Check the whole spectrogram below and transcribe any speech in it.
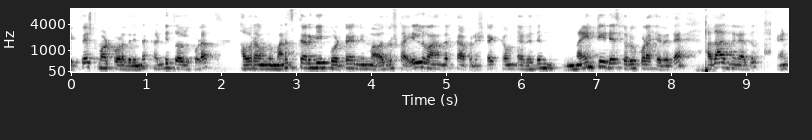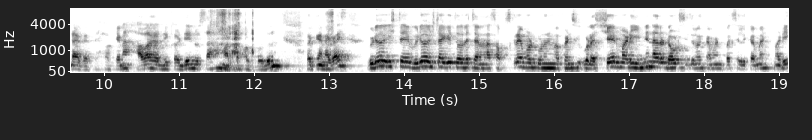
ರಿಕ್ವೆಸ್ಟ್ ಮಾಡ್ಕೊಳ್ಳೋದ್ರಿಂದ ಖಂಡಿತವಾಗ್ಲೂ ಕೂಡ ಅವರ ಒಂದು ಮನಸ್ಕರ್ಗಿ ಕೊಟ್ಟರೆ ನಿಮ್ಮ ಅದೃಷ್ಟ ಇಲ್ವಾ ಅಂದ್ರೆ ಕಾಪಿನ ಸ್ಟ್ರೈಕ್ ಕೌಂಟ್ ಆಗುತ್ತೆ. ನೈಂಟಿ ಡೇಸ್ ವರೆಗೂ ಕೂಡ ಇರುತ್ತೆ. ಅದಾದ್ಮೇಲೆ ಅದು ಎಂಡ್ ಆಗುತ್ತೆ ಓಕೆನಾ ಅವಾಗ ನೀವು ಕಂಟಿನ್ಯೂ ಸಹ ಮಾಡ್ತಾ ಹೋಗ್ಬೋದು. ಓಕೆನಾ ಗೈಸ್ ವಿಡಿಯೋ ಇಷ್ಟೇ ವಿಡಿಯೋ ಇಷ್ಟ ಆಗಿತ್ತು ಅಂದರೆ ಚಾನಲ್ನ ಸಬ್ಸ್ಕ್ರೈಬ್ ಮಾಡ್ಕೊಂಡು ನಿಮ್ಮ ಫ್ರೆಂಡ್ಸ್ಗೂ ಕೂಡ ಶೇರ್ ಮಾಡಿ. ಇನ್ನೇನಾದ್ರು ಡೌಟ್ಸ್ ಇದ್ರೆ ಕಮೆಂಟ್ ಬಾಕ್ಸಲ್ಲಿ ಕಮೆಂಟ್ ಮಾಡಿ.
